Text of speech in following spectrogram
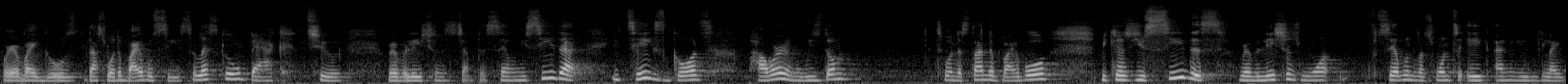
wherever he goes. That's what the Bible says. So let's go back to Revelations chapter 7. You see that it takes God's power and wisdom to understand the Bible because you see this Revelations 1, 7 verse 1 to 8 and you like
